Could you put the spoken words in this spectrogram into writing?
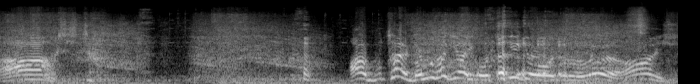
아 진짜. 아 무탈 너무 사기야 이거 어떻게 이겨 이거를. 아이씨.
